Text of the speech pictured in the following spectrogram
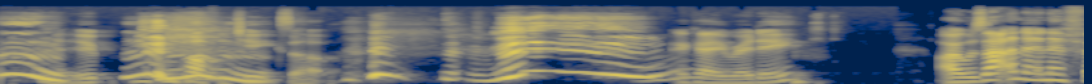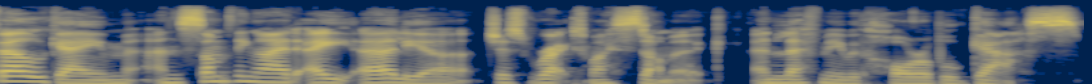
Mm, nope, you can puff your mm. cheeks up. Okay, ready? I was at an NFL game and something I had ate earlier just wrecked my stomach and left me with horrible gas.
